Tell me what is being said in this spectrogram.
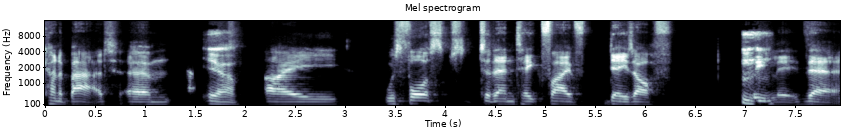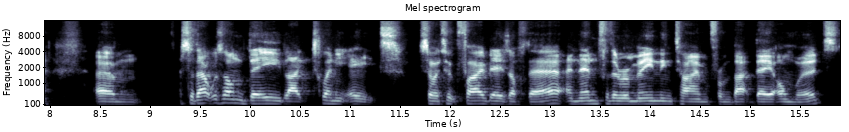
kind of bad." Um, Yeah. I was forced to then take five days off Mhm. completely there. Um, so that was on day like 28. So I took five days off there. And then for the remaining time from that day onwards,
